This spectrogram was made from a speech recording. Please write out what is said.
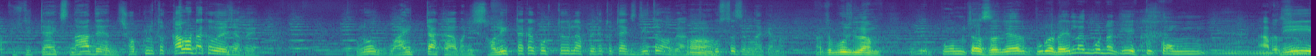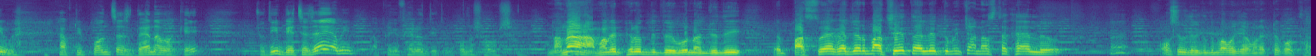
আপনি যদি ট্যাক্স না দেন সবগুলো তো কালো টাকা হয়ে যাবে। এগুলো হোয়াইট টাকা মানে সলিড টাকা করতে হলে আপনাকে তো ট্যাক্স দিতে হবে আপনি বুঝতেছেন না কেন? আচ্ছা বুঝলাম। পঞ্চাশ হাজার পুরোটাই লাগবো নাকি একটু কম? আপনি আপনি পঞ্চাশ দেন আমাকে যদি বেঁচে যায় আমি আপনাকে ফেরত দেবো কোনো সমস্যা নেই। না না আমাদের ফেরত দিতে হইব না। যদি পাঁচশো এক হাজার বাঁচে তাহলে তুমি চা নাস্তা খাইলেও হ্যাঁ? অসুবিধা। কিন্তু বাবাজি আমার একটা কথা।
